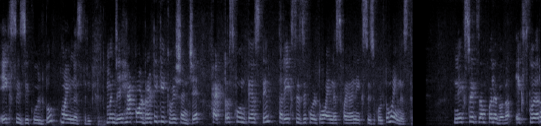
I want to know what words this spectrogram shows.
X is equal to minus three. म्हणजे ह्या क्वाड्रॅटिक इक्वेशनचे फॅक्टर्स कोणते असतील? तर X is equal to minus five आणि X is equal to minus three. Next example आहे बघा. X square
